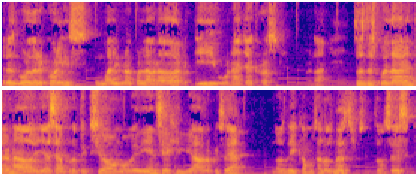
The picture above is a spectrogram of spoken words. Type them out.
Tres Border Collies, un Malinois con labrador y una Jack Russell, ¿verdad? Entonces, después de haber entrenado, ya sea protección, obediencia, agilidad o lo que sea, nos dedicamos a los nuestros. Entonces,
